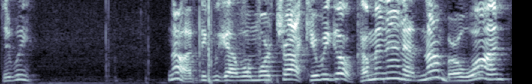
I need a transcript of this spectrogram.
Did we? No, I think we got one more track. Here we go. Coming in at number one.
